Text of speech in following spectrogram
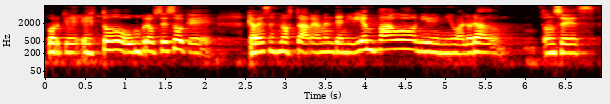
porque es todo un proceso que, que a veces no está realmente ni bien pago ni, ni valorado. Entonces,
